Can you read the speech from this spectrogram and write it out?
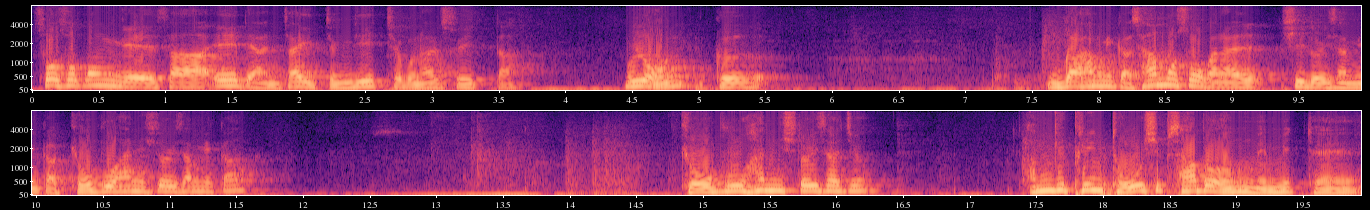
소속공개사에 대한 자익정지 처분할 수 있다. 물론 그 누가 합니까? 사무소 관할 시도의사입니까? 교부한 시도의사입니까? 교부한 시도의사죠. 암기 프린트 54번 맨 밑에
